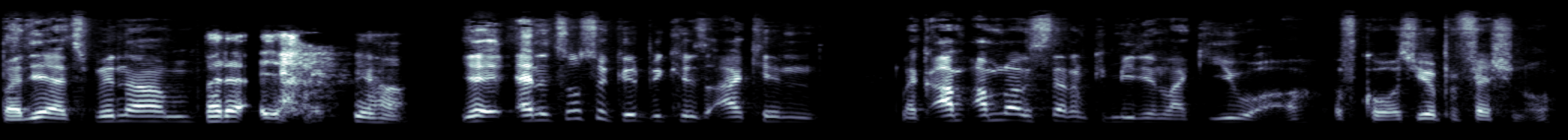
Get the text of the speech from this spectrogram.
But yeah, it's been um but uh, yeah, yeah, and it's also good because I can like I'm I'm not a stand up comedian like you are, of course. You're a professional.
